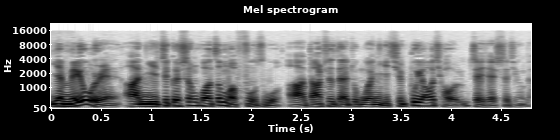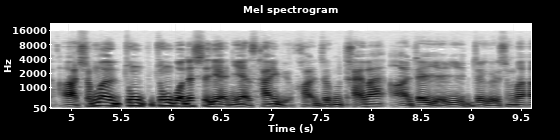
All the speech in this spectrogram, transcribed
也没有人啊，你这个生活这么富足啊，当时在中国你去不要求这些事情的啊？什么中中国的事件你也参与，哈，这种台湾啊，这也这个什么。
